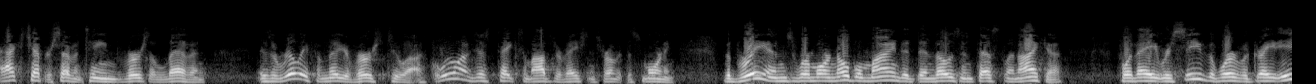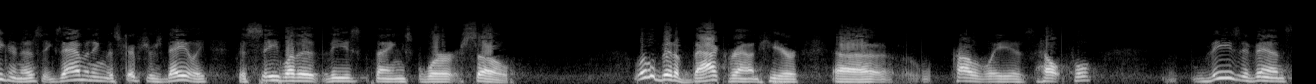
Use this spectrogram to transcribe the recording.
Acts chapter 17 verse 11 is a really familiar verse to us, but we want to just take some observations from it this morning. The Bereans were more noble-minded than those in Thessalonica, for they received the word with great eagerness, examining the scriptures daily to see whether these things were so. A little bit of background here. Uh, probably is helpful. These events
